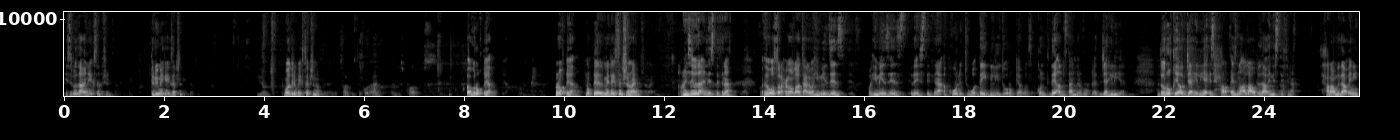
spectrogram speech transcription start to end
He said, without any exception. Did we make an exception? Yeah. What did we make exception of? Of ruqya. Ruqya. Ruqya made an exception, right? Why is it without any istithna? The author, rahimahullah ta'ala, what he means is, what he means is the istithna according to what they believed ruqya was, according to their understanding of ruqya, the jahiliyyah. The ruqya of jahiliyyah is, har- is not allowed without any istithna. It's haram without any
